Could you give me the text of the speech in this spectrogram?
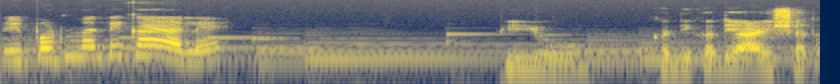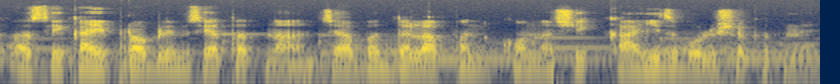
रिपोर्टमध्ये काय आलंय? पियू कधी कधी आयुष्यात असे काही प्रॉब्लेम्स येतात ना ज्याबद्दल आपण कोणाशी काहीच बोलू शकत नाही.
